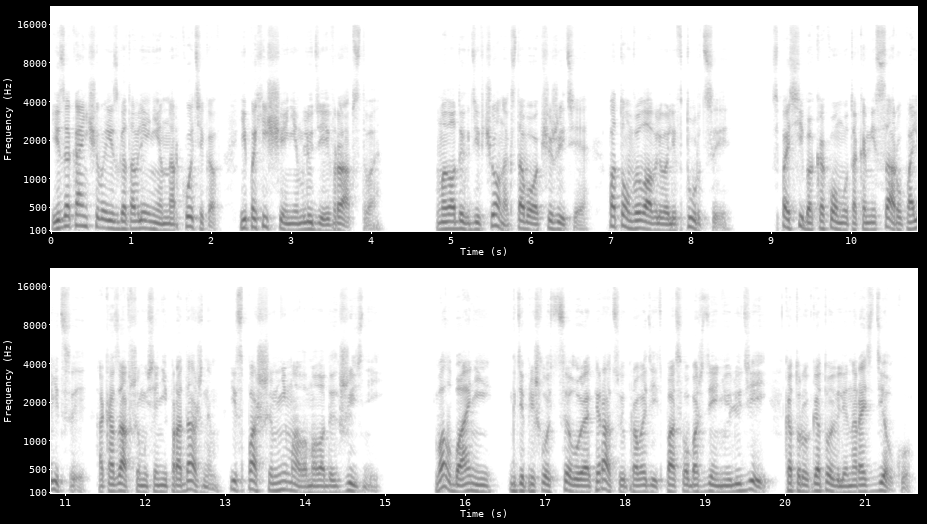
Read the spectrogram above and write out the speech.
и заканчивая изготовлением наркотиков и похищением людей в рабство. Молодых девчонок с того общежития потом вылавливали в Турции. Спасибо какому-то комиссару полиции, оказавшемуся непродажным и спасшим немало молодых жизней. В Албании, где пришлось целую операцию проводить по освобождению людей, которых готовили на разделку,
